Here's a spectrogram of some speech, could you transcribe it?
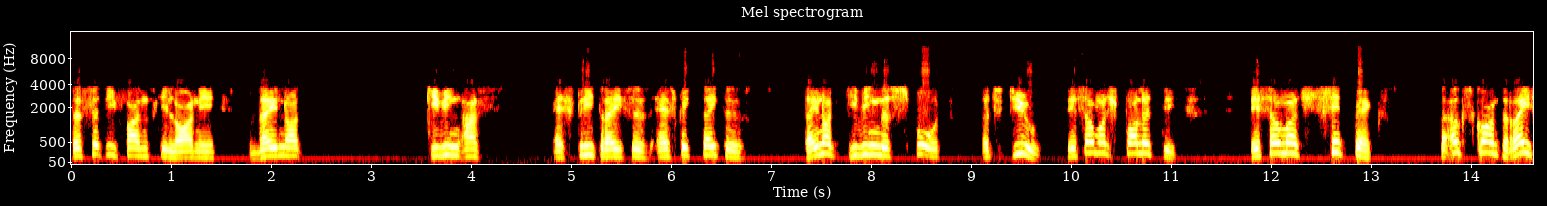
The city funds Killarney, They're not giving us as street racers, as spectators, they're not giving the sport its due. There's so much politics. There's so much setbacks. The Oaks can't race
